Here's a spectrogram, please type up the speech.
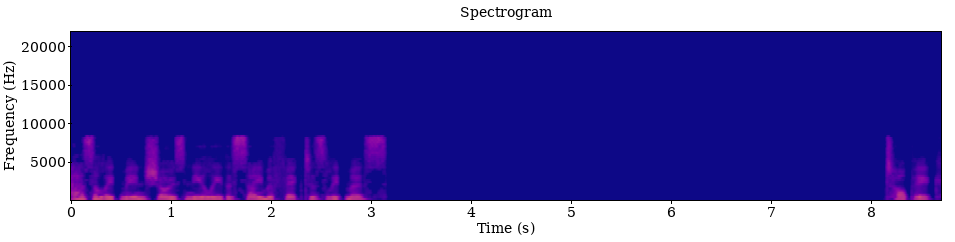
Azolitmin shows nearly the same effect as litmus. Topic:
